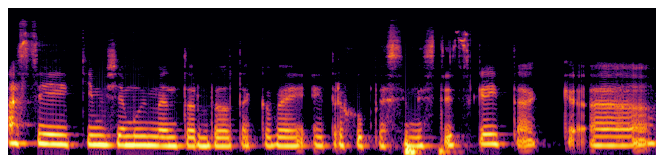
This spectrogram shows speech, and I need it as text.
Asi tím, že můj mentor byl takový i trochu pesimistický, tak uh,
